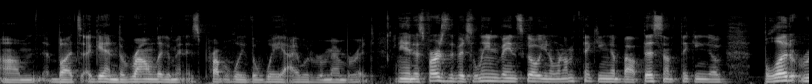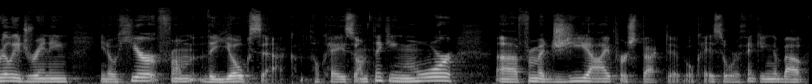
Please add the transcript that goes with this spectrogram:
um, but again, the round ligament is probably the way I would remember it. And as far as the vitelline veins go, you know, when I'm thinking about this, I'm thinking of blood really draining, you know, here from the yolk sac. Okay, so I'm thinking more uh, from a GI perspective. Okay, so we're thinking about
